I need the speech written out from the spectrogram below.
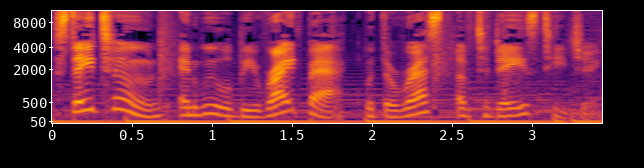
Stay tuned, and we will be right back with the rest of today's teaching.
